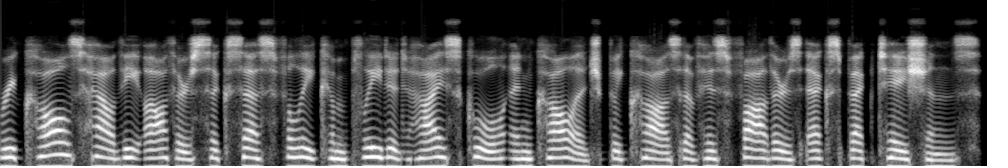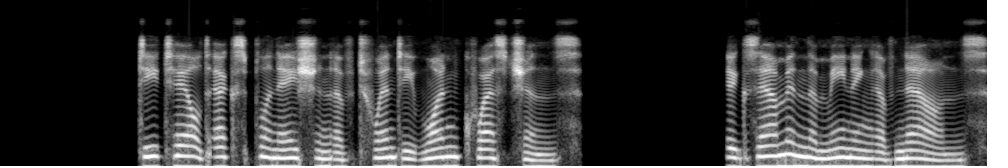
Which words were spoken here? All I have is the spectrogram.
recalls how the author successfully completed high school and college because of his father's expectations. Detailed explanation of 21 questions. Examine the meaning of nouns.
